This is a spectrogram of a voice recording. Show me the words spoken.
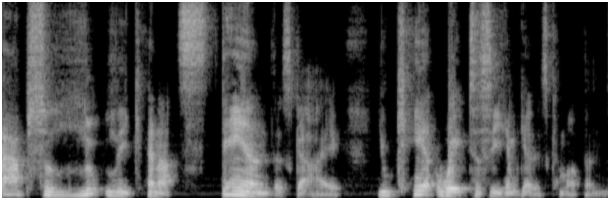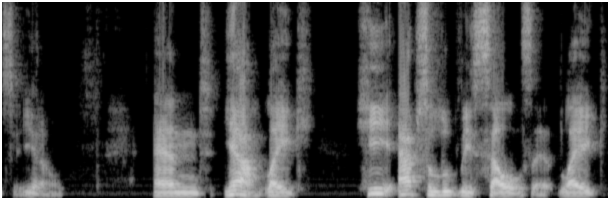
absolutely cannot stand this guy. You can't wait to see him get his comeuppance, you know. And yeah, like he absolutely sells it. Like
